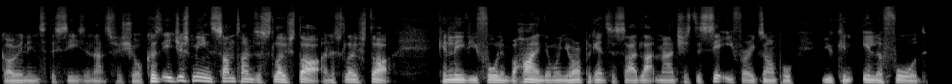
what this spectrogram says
going into the season, that's for sure. Because it just means sometimes a slow start, and a slow start can leave you falling behind. And when you're up against a side like Manchester City, for example, you can ill afford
